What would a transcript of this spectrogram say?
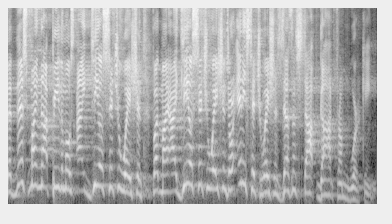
that that this might not be the most ideal situation, but my ideal situations or any situations doesn't stop God from working.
